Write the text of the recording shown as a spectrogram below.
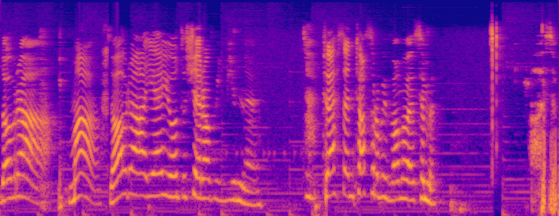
Dobra, masz. Dobra, jeju, to się robi dziwne. Przez ten czas robię wam ASMR. ASMR.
